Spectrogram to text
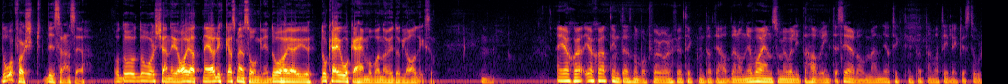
Då först visar han sig. Och då, då känner jag ju att när jag lyckas med en sån grej, då, har jag ju, då kan jag ju åka hem och vara nöjd och glad liksom. Nej, Jag sköt, jag sköt inte ens någon bock förra året för jag tyckte inte att jag hade någon. Jag var en som jag var lite halvintresserad av men jag tyckte inte att den var tillräckligt stor.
